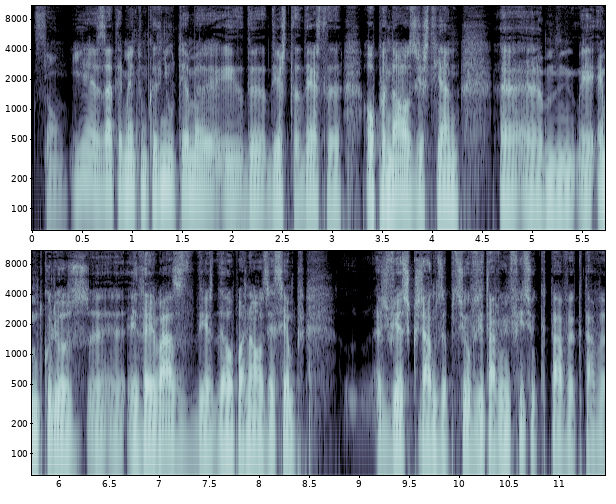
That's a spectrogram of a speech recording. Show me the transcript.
que são. E é exatamente um bocadinho o tema de, desta, desta Open House este ano. Uh, um, é, é, muito curioso. A ideia base da Open House é sempre as vezes que já nos apeteceu visitar um edifício que estava, que estava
